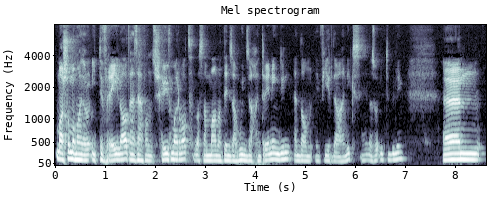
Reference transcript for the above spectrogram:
Maar sommigen gaan er ook niet te vrij laten en zeggen van schuif maar wat. Dat is dan maandag, dinsdag, woensdag een training doen en dan in vier dagen niks. Hè. Dat is ook niet de bedoeling. Um,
